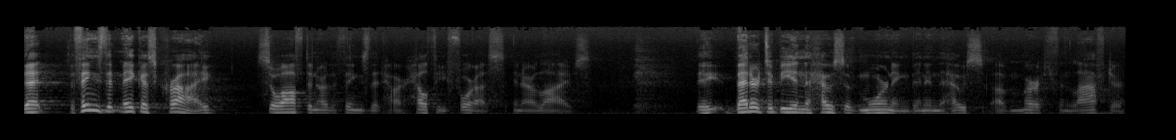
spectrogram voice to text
That the things that make us cry so often are the things that are healthy for us in our lives. They, better to be in the house of mourning than in the house of mirth and laughter.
